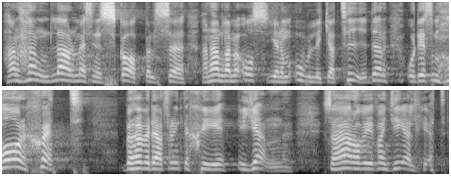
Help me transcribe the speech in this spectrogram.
han handlar med sin skapelse, han handlar med oss genom olika tider. Och det som har skett, behöver därför inte ske igen. Så här har vi evangeliet.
